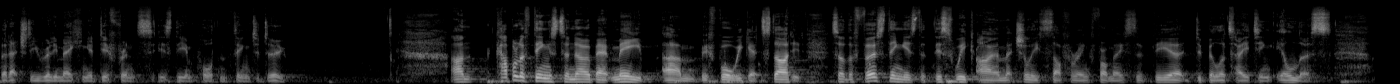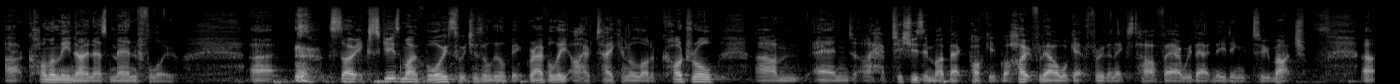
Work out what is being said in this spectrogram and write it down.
but actually really making a difference is the important thing to do. Um, a couple of things to know about me um, before we get started. So the first thing is that this week I am actually suffering from a severe debilitating illness, uh, commonly known as man flu. Uh, so excuse my voice, which is a little bit gravelly. I have taken a lot of Codral um, and I have tissues in my back pocket, but hopefully I will get through the next half hour without needing too much. Uh,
